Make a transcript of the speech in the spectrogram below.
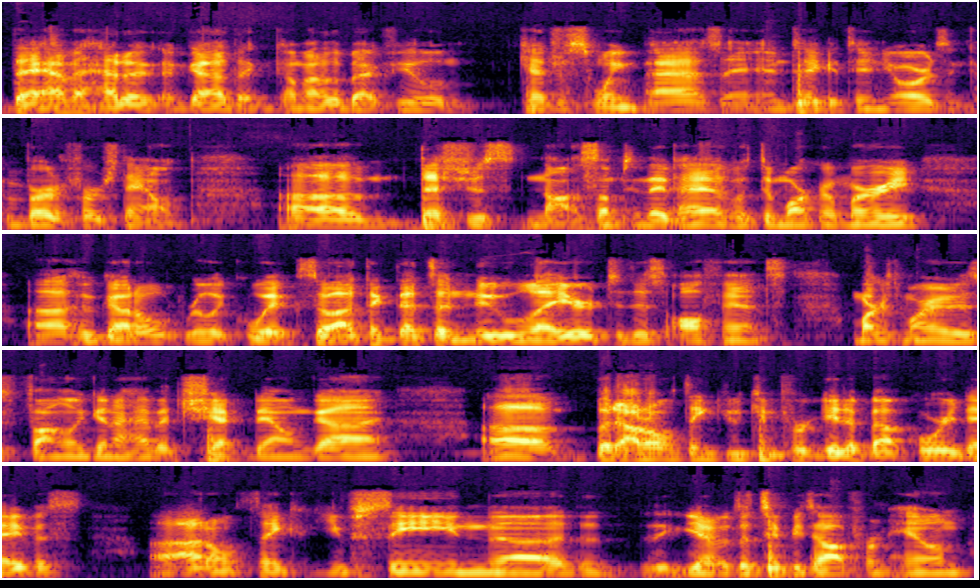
they haven't had a, a, guy that can come out of the backfield, catch a swing pass, and, and take it 10 yards and convert a first down. Um, that's just not something they've had with DeMarco Murray, uh, who got old really quick. So I think that's a new layer to this offense. Marcus Mariota is finally going to have a check down guy. Uh, but I don't think you can forget about Corey Davis. Uh, I don't think you've seen uh, the, you know the tippy top from him.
